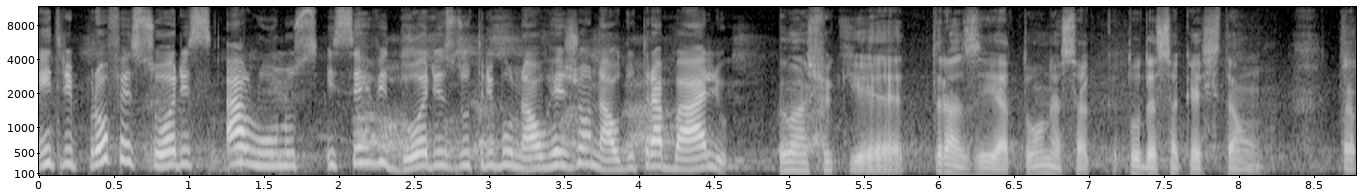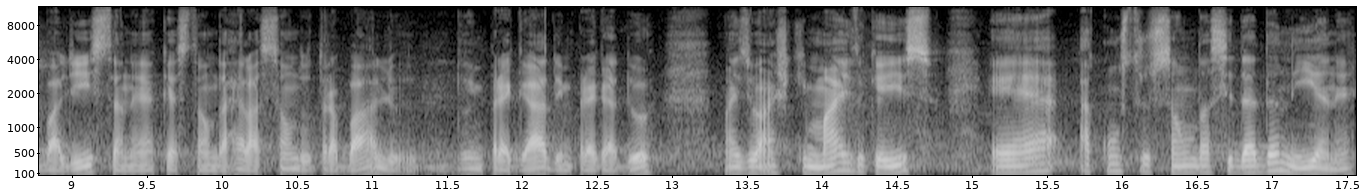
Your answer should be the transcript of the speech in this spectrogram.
entre professores, alunos e servidores do Tribunal Regional do Trabalho. Eu acho que é trazer à tona essa, toda essa questão trabalhista, né, a questão da relação do trabalho, do empregado, empregador, mas eu acho que mais do que isso é a construção da cidadania, né?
